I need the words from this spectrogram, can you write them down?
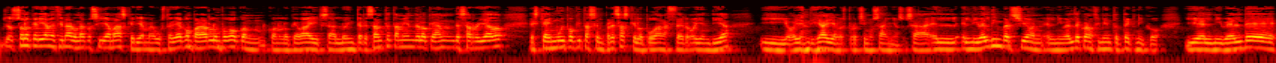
yo solo quería mencionar una cosilla más, quería, me gustaría compararlo un poco con, con, lo que va a ir. O sea, lo interesante también de lo que han desarrollado es que hay muy poquitas empresas que lo puedan hacer hoy en día y hoy en día y en los próximos años. O sea, el, el nivel de inversión, el nivel de conocimiento técnico y el nivel de,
